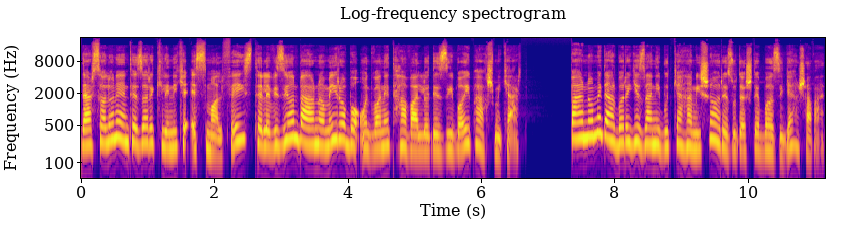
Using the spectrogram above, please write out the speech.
در سالن انتظار کلینیک Small Face تلویزیون برنامه‌ای را با عنوان تولد زیبایی پخش می کرد. برنامه درباره زنی بود که همیشه آرزو داشته بازیگر شود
